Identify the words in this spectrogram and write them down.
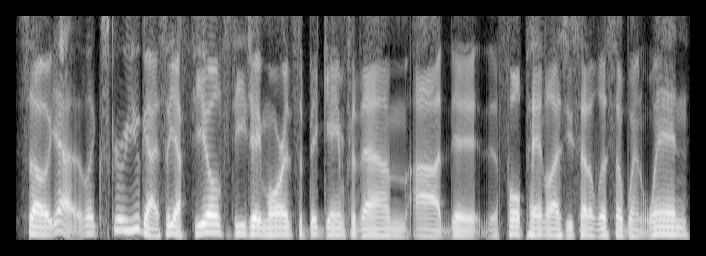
So yeah, like screw you guys. So yeah, Fields, DJ Moore, it's a big game for them. Uh, the the full panel, as you said, Alyssa went win.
